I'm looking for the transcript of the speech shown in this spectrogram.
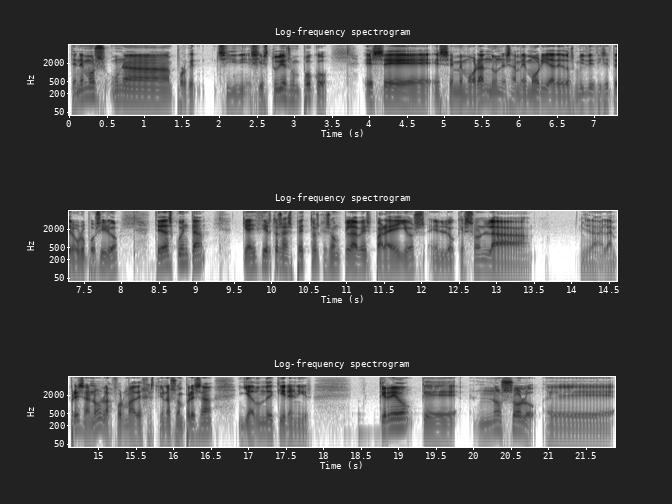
Tenemos una... porque si, estudias un poco ese, ese memorándum, esa memoria de 2017 del Grupo Siro, te das cuenta que hay ciertos aspectos que son claves para ellos en lo que son la, la, empresa, ¿no? La forma de gestionar su empresa y a dónde quieren ir. Creo que no solo eh,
